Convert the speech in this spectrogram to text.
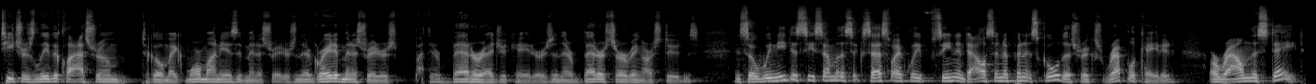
teachers leave the classroom to go make more money as administrators and they're great administrators but they're better educators and they're better serving our students. And so we need to see some of the success like we've seen in dallas independent school districts replicated around the state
